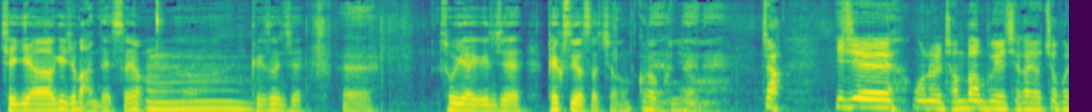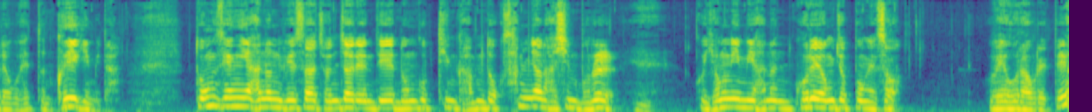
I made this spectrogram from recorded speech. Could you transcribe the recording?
재계약이 좀 안 됐어요. 음. 어, 그래서 이제, 에, 소위 얘기 이제 백수였었죠. 그렇군요. 네, 네, 네. 자, 이제 오늘 전반부에 제가 여쭤보려고 했던 그 얘기입니다. 동생이 하는 회사 전자랜드의 농구팀 감독 3년 하신 분을 예. 그 형님이 하는 고려 영접봉에서 왜 오라고 그랬대요?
